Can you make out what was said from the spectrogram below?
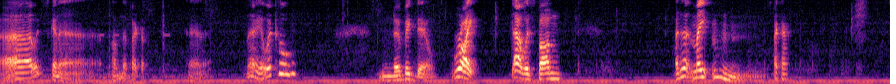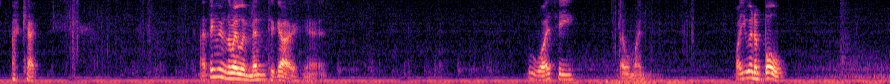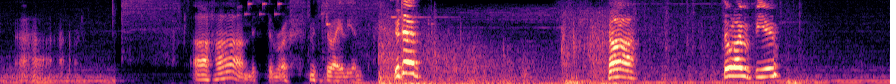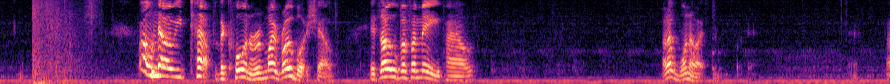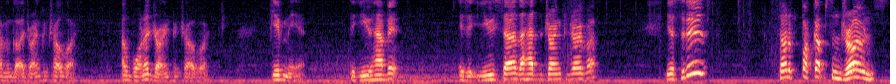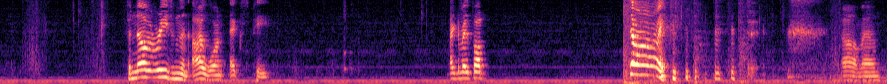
Uh, we're just gonna pump that back up. Uh, there we go. We're cool. No big deal. Right. That was fun. I don't make. Hmm. Okay. Okay. I think this is the way we're meant to go. Yeah. Ooh, why is he? Don't mind. Why are you in a ball? Aha. Aha, Mr. Mr. Alien. You're dead! Ah! It's all over for you. Oh no, he tapped the corner of my robot shell. It's over for me, pals. I don't want to open this. Okay. Yeah. I haven't got a drone control voice. I want a drone control voice. Give me it. Do you have it? Is it you, sir, that had the drone control voice? Yes, it is. Time to fuck up some drones. For no other reason than I want XP. Activate the pod. Die! oh man.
